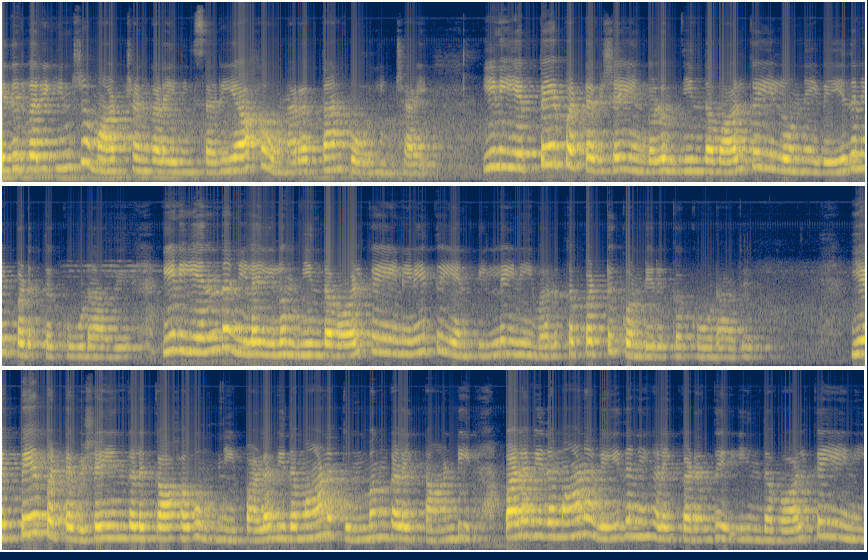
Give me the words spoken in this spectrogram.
எதிர்வருகின்ற மாற்றங்களை நீ சரியாக உணரத்தான் போகின்றாய். இனி எப்பேற்பட்ட விஷயங்களும் இந்த வாழ்க்கையில் உன்னை வேதனைப்படுத்தக் கூடாது இனி எந்த நிலையிலும் இந்த வாழ்க்கையை நினைத்து என் பிள்ளை நீ வருத்தப்பட்டு கொண்டிருக்க கூடாது எப்பேற்பட்ட விஷயங்களுக்காகவும் நீ பலவிதமான துன்பங்களை தாண்டி பலவிதமான வேதனைகளை கடந்து இந்த வாழ்க்கையை நீ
